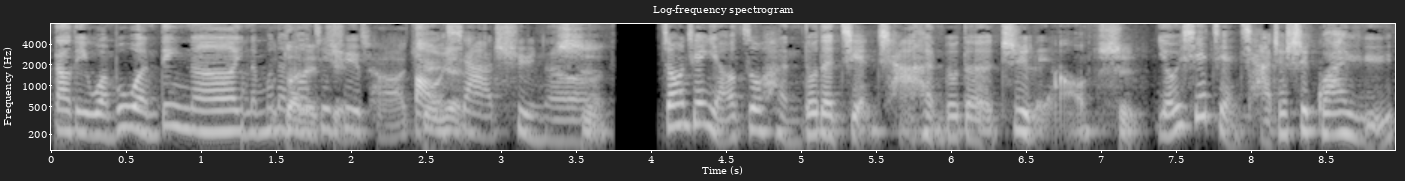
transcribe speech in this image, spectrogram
到底稳不稳定呢？能不能够继续保下去呢？是，中间也要做很多的检查，很多的治疗。是，有一些检查就是关于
